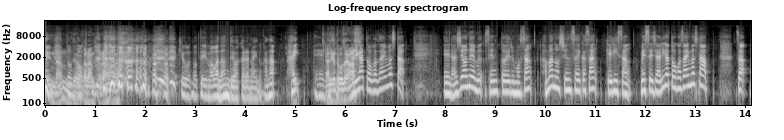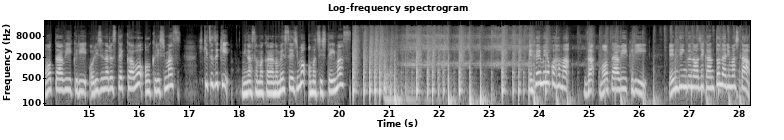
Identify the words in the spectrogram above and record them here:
なんでわからんかな。今日のテーマはなんでわからないのかな。はい、えーありがとうございますありがとうございました。えーラジオネームセントエルモさん、浜野俊彩花さん、ケリーさん、メッセージありがとうございました。ザ・モーターウィークリーオリジナルステッカーをお送りします。引き続き皆様からのメッセージもお待ちしています。FM 横浜ザ・モーターウィークリーエンディングのお時間となりました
